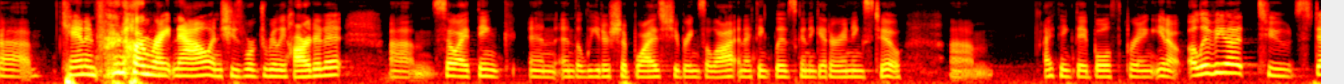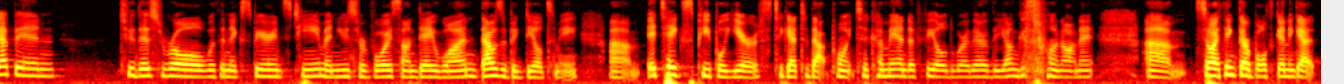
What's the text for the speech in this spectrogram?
uh, cannon for an arm right now, and she's worked really hard at it. Um, so I think, and and the leadership wise, she brings a lot, and I think Liv's going to get her innings too. Um, I think they both bring, you know, Olivia to step in to this role with an experienced team and use her voice on day one, that was a big deal to me. Um, it takes people years to get to that point to command a field where they're the youngest one on it. Um, so I think they're both going to get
